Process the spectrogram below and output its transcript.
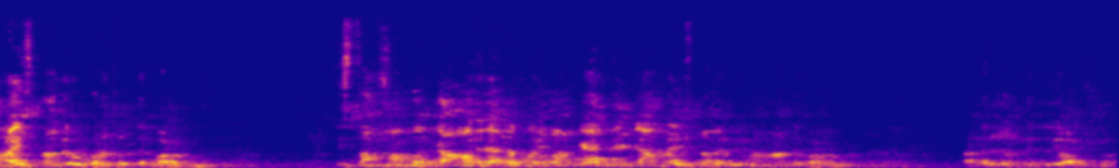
আমরা ইসলামের উপরে চলতে পারব ইসলাম সম্পর্কে আমাদের এত পরিমাণ জ্ঞান নেই যে আমরা ইসলামের বিধান মানতে পারব তাদের জন্য দুই অপশন।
